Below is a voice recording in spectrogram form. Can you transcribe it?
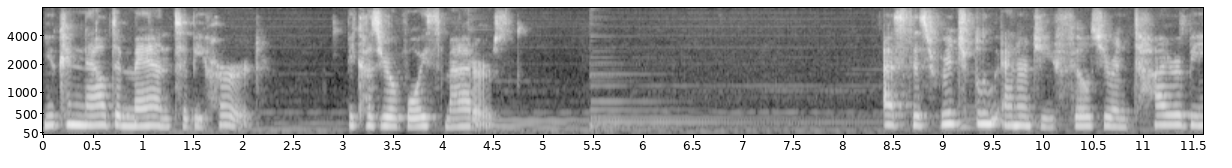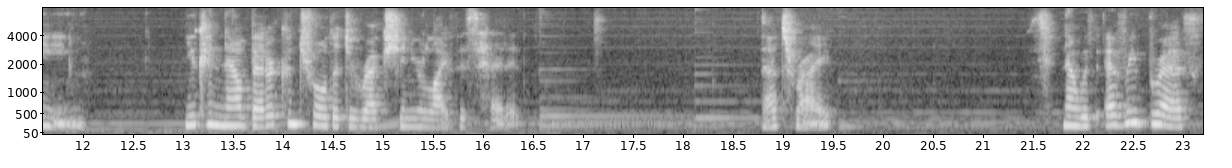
You can now demand to be heard because your voice matters. As this rich blue energy fills your entire being, you can now better control the direction your life is headed. That's right. Now, with every breath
